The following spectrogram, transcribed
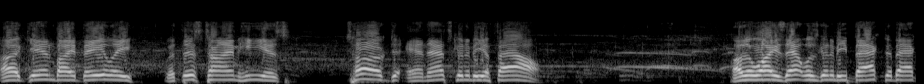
again by Bailey. But this time he is tugged, and that's going to be a foul. Otherwise, that was going to be back to back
